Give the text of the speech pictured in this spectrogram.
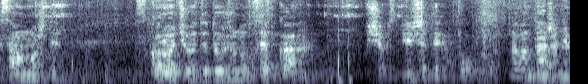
Так само можете скорочувати довжину цепка, щоб збільшити навантаження.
